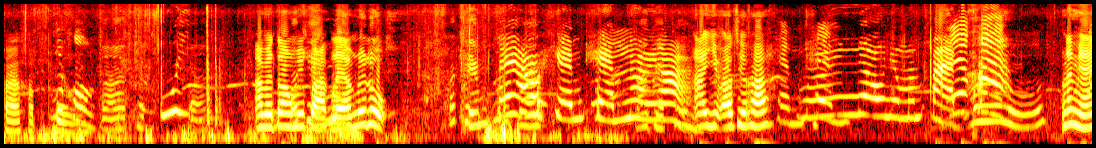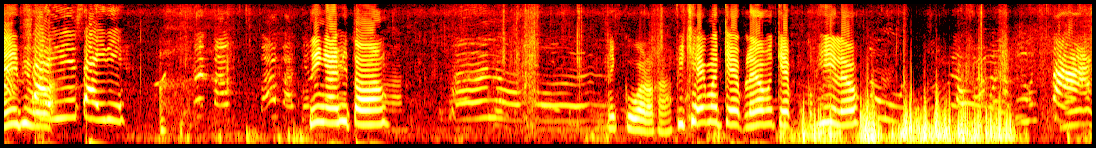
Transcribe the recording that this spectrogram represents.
ปลาขับทงปลาขับปลาอะไม่ต้องมีปากแหลมด้วยลูกปลาเข็มแม่เอาเข็มเข็มหน่อยอะอะหยิบเอาสิคะเข็มเข็มเราเนี่ยมันปาดมือหนูนั่นไงพี่บใส่อกดิใส่ดิ นี่ไงพี่ตองอ่าหนูไม่กลัวหรอกค่ะ พี่เค้กมาเก็บแล้วมาเก็บกับพี่แล้วมันปาด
